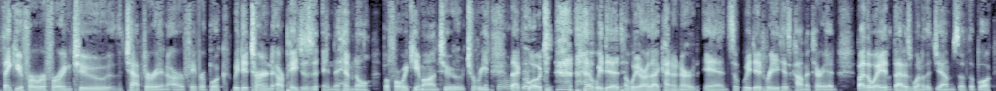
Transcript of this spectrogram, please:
thank you for referring to the chapter in our favorite book. We did turn our pages in the hymnal before we came on to, to read that quote. we did. We are that kind of nerd. And so we did read his commentary. And by the way, that is one of the gems of the book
